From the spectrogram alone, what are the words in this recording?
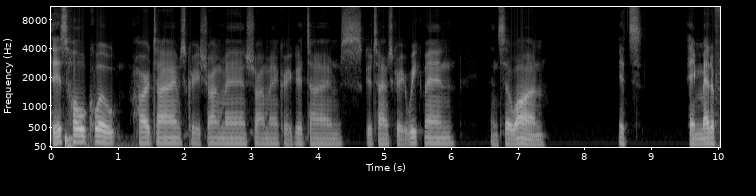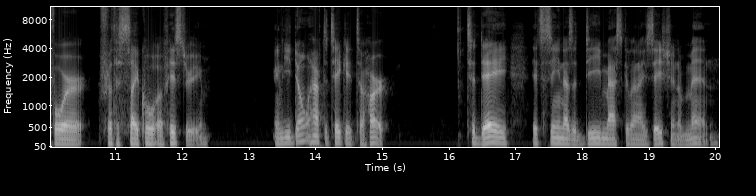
this whole quote hard times create strong men, strong men create good times, good times create weak men, and so on. It's a metaphor for the cycle of history. And you don't have to take it to heart. Today, it's seen as a demasculinization of men.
